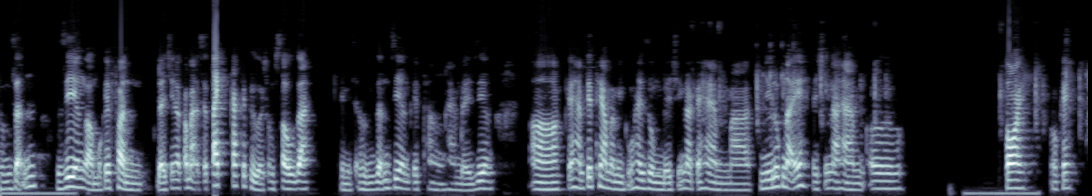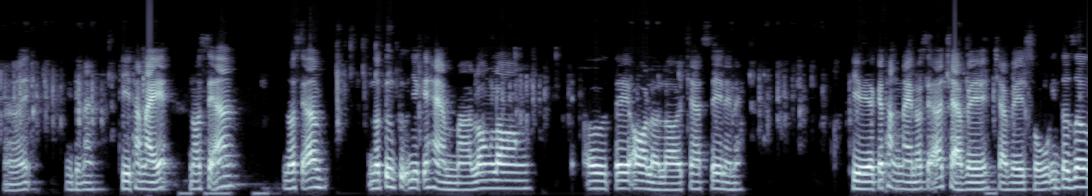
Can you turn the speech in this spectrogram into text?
hướng dẫn riêng ở một cái phần đấy chính là các bạn sẽ tách các cái từ ở trong sâu ra. Thì mình sẽ hướng dẫn riêng cái thằng hàm đấy riêng. Uh, cái hàm tiếp theo mà mình cũng hay dùng đấy chính là cái hàm mà như lúc nãy đấy chính là hàm uh, toy ok đấy như thế này. Thì thằng này ấy, nó sẽ nó sẽ nó tương tự như cái hàm mà long long e t o l l cha c này này thì cái thằng này nó sẽ trả về trả về số integer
